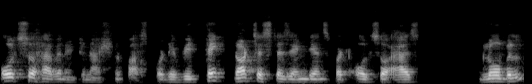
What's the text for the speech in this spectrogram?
also have an international passport, if we think not just as Indians, but also as global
